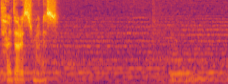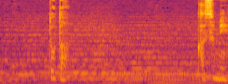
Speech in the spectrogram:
달달했으면 했어. 또다. 가슴이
